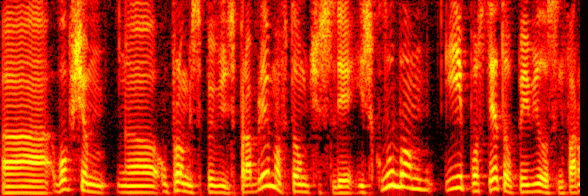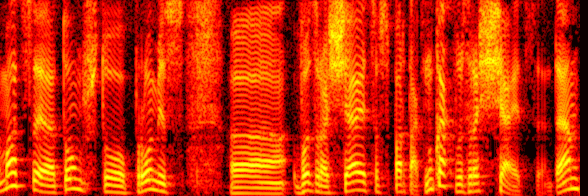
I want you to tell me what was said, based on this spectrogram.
Э, в общем, э, у Промиса появились проблемы, в том числе и с клубом, и после этого появилась информация о том, что Промис э, возвращается в Спартак. Ну, как возвращается, да?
